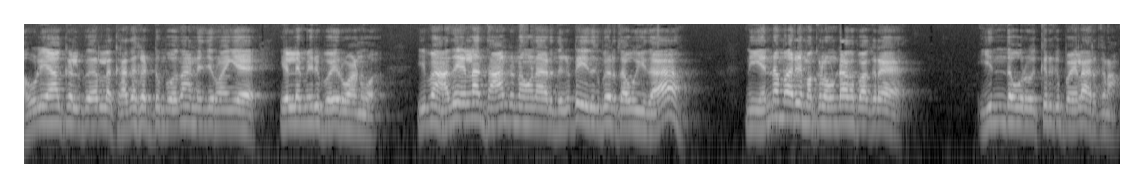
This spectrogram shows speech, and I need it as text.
அவுளியாக்கள் பேரில் கதை கட்டும்போது தான் நினைஞ்சிருவாங்க. எல்லாம் மீறி போயிடுவானுவோ இவன் அதையெல்லாம் தாண்டினவனாக இருந்துக்கிட்டு இதுக்கு பேர் தவுகிதா நீ என்ன மாதிரி மக்களை உண்டாக பார்க்குற? இந்த ஒரு கிறுக்கு பயலாக இருக்கிறான்.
